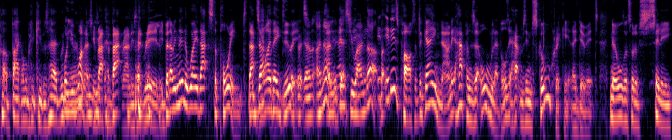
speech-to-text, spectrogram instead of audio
Put a bag on the wicketkeeper's head. wouldn't Well, you And- want and actually wrap a bat round his head, really. But I mean, in a way, that's the point. That's why they do it. I know, it gets you wound up, it- but- it is part of the game now, and it happens at all levels. It happens in school cricket. They do it. You know, all the sort of silly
